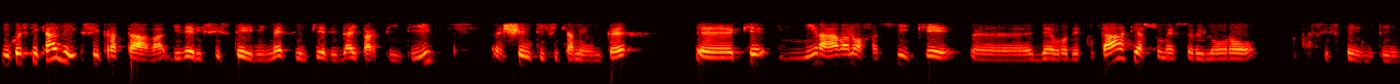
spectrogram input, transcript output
In questi casi si trattava di veri sistemi messi in piedi dai partiti eh, scientificamente eh, che miravano a far sì che eh, gli eurodeputati assumessero i loro assistenti,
